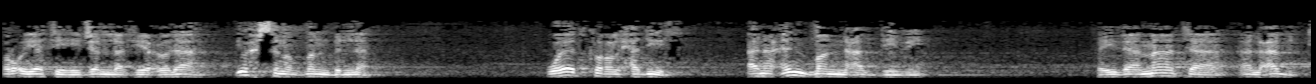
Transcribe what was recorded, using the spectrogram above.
ورؤيته جل في علاه يحسن الظن بالله. ويذكر الحديث أنا عند ظن عبدي بي. فإذا مات العبد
